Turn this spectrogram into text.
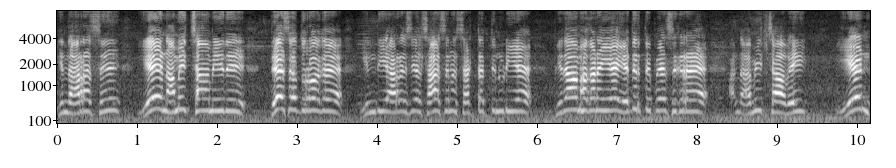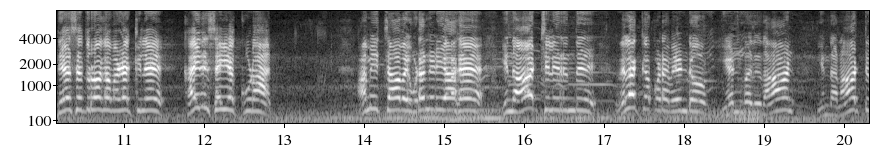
இந்த அரசு ஏன் அமித்ஷா மீது தேச துரோக இந்திய அரசியல் சாசன சட்டத்தினுடைய பிதாமகனையே எதிர்த்து பேசுகிற அந்த அமித்ஷாவை ஏன் தேச துரோக வழக்கிலே கைது செய்யக்கூடாது? அமித்ஷாவை உடனடியாக இந்த ஆட்சியிலிருந்து விலக்கப்பட வேண்டும் என்பதுதான் இந்த நாட்டு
